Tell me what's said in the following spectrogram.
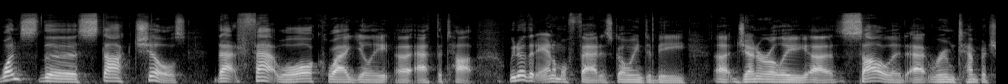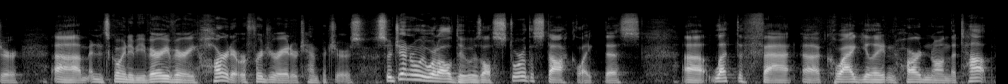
once the stock chills, that fat will all coagulate uh, at the top. We know that animal fat is going to be uh, generally uh, solid at room temperature, um, and it's going to be very, very hard at refrigerator temperatures. So generally what I'll do is I'll store the stock like this, uh, let the fat uh, coagulate and harden on the top,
